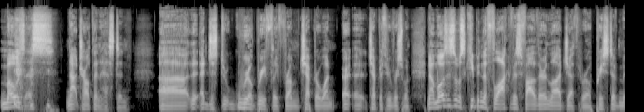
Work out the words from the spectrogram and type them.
Moses, not Charlton Heston. Uh, uh, just real briefly from chapter one, uh, uh, chapter three, verse one. Now Moses was keeping the flock of his father-in-law Jethro, priest of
